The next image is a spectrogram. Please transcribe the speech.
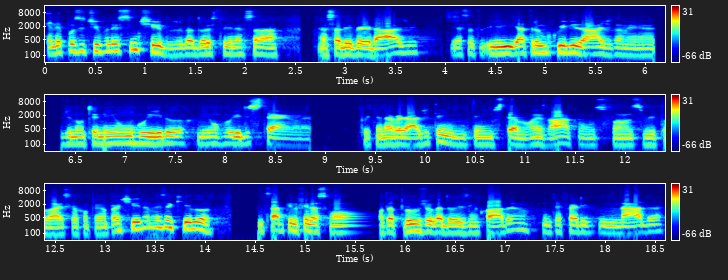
ele é positivo nesse sentido. Os jogadores têm essa, essa liberdade e, essa, e a tranquilidade também, né? De não ter nenhum ruído, nenhum ruído externo, né? Porque na verdade tem, tem uns telões lá com os fãs virtuais que acompanham a partida, mas aquilo, a gente sabe que no fim das contas, para os jogadores em quadra, não interfere nada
